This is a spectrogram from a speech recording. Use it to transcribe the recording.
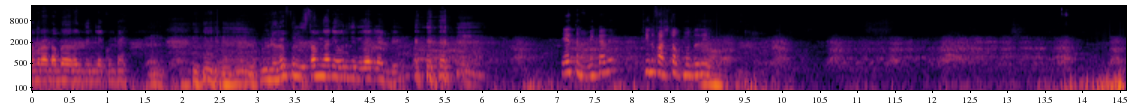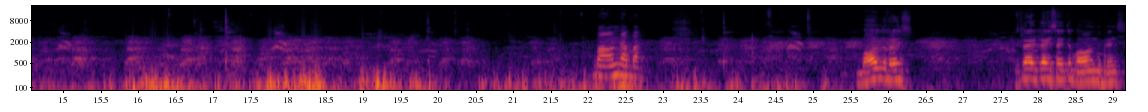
తిందాం రండి అబ్బాయి ఎవరైనా తినలేకుంటే. వీడియోలో పిలుస్తాం కానీ ఎవరు తినలేరులేండి. ఏతున్నా నీకు అదే తిను ఫస్ట్ ఒక ముద్ద తిను. బాగుంది అబ్బా. బాగుంది ఫ్రెండ్స్. ఫ్రైడ్ రైస్ అయితే బాగుంది ఫ్రెండ్స్.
